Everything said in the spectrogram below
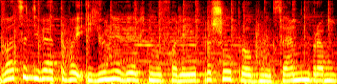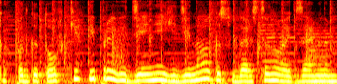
29 июня в Верхнем Уфалее прошел пробный экзамен в рамках подготовки и проведения единого государственного экзамена.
